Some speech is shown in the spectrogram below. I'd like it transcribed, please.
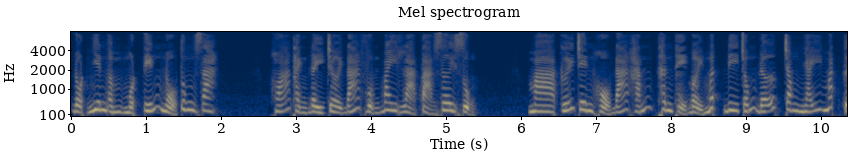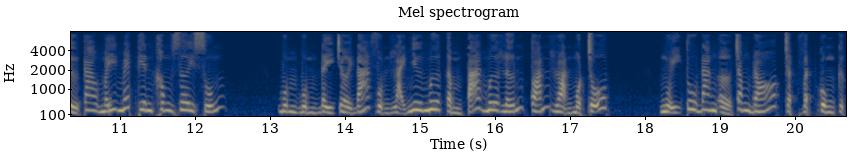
Đột nhiên ầm một tiếng nổ tung ra. Hóa thành đầy trời đá vụn bay là tả rơi rụng. Mà cưới trên hổ đá hắn thân thể bởi mất đi chống đỡ trong nháy mắt từ cao mấy mét thiên không rơi xuống. Bùm bùm đầy trời đá vụn lại như mưa tầm tã mưa lớn toán loạn một chỗ. Ngụy tu đang ở trong đó chật vật cùng cực.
